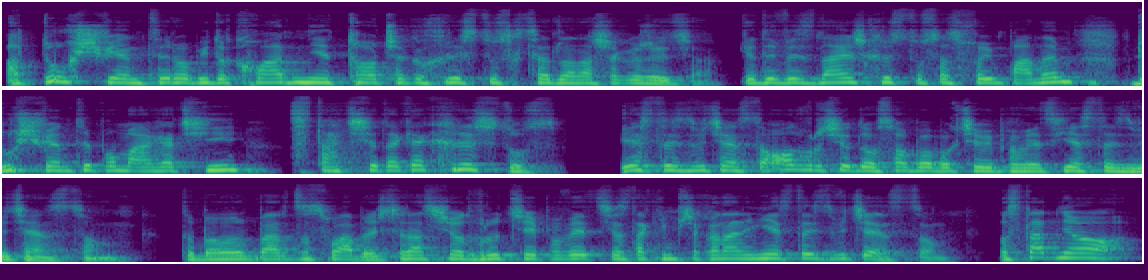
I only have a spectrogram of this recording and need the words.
A Duch Święty robi dokładnie to, czego Chrystus chce dla naszego życia. Kiedy wyznajesz Chrystusa swoim Panem, Duch Święty pomaga ci stać się tak jak Chrystus. Jesteś zwycięzcą. Odwróć się do osoby obok ciebie i powiedz, jesteś zwycięzcą. To było bardzo słabe. Jeszcze raz się odwróćcie i powiedzcie z takim przekonaniem, jesteś zwycięzcą. Ostatnio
